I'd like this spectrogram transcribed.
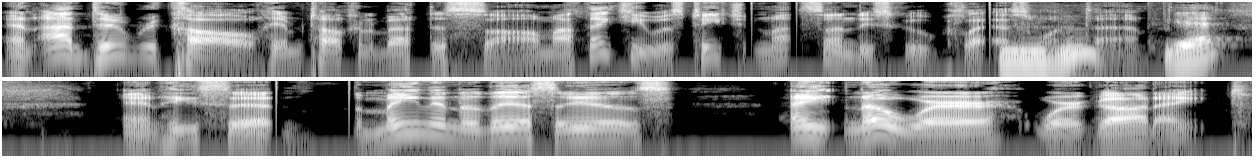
And I do recall him talking about this psalm. I think he was teaching my Sunday school class one time. Yeah. And he said, The meaning of this is ain't nowhere where God ain't.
